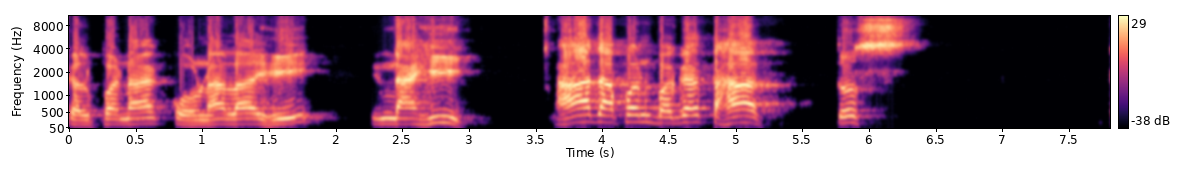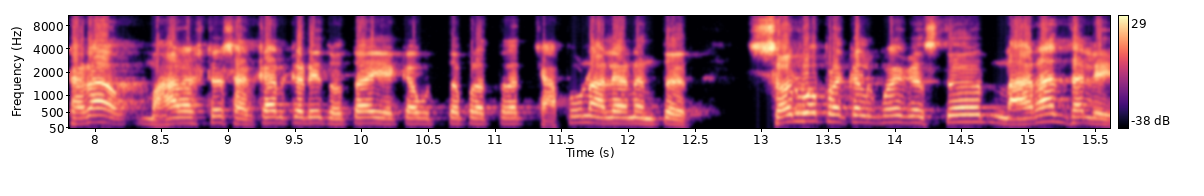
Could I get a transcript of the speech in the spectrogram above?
कल्पना कोणालाही नाही. आज आपण बघत आहात तो ठराव महाराष्ट्र सरकारकडेच होता एका वृत्तपत्रात छापून आल्यानंतर सर्व प्रकल्पग्रस्त नाराज झाले.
